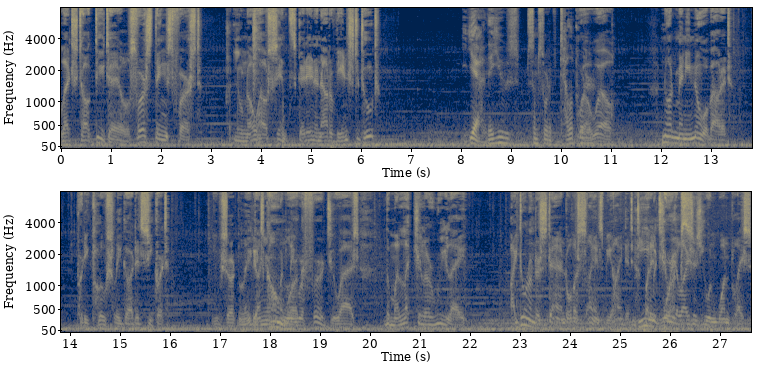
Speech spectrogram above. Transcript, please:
Let's talk details. First things first. You know how synths get in and out of the Institute? Yeah, they use some sort of teleporter. Well, well. Not many know about it. Pretty closely guarded secret. You've certainly done your commonly referred to as the molecular relay. I don't understand all the science behind it, but it materializes you in one place,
